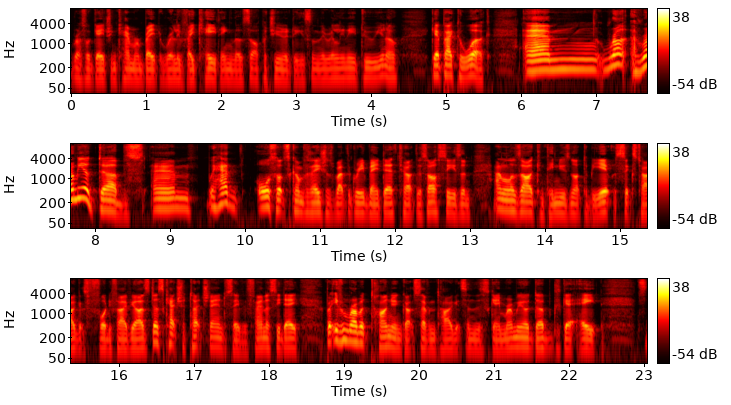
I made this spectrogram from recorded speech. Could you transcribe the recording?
Russell Gage and Cameron Brate are really vacating those opportunities, and they really need to, you know, get back to work. Um, Ro- Romeo Doubs, Um, we had all sorts of conversations about the Green Bay death chart this off season. and Lazard continues not to be it with six targets for 45 yards. Does catch a touchdown to save his fantasy day. But even Robert Tonyan got seven targets in this game. Romeo Doubs get eight. It's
